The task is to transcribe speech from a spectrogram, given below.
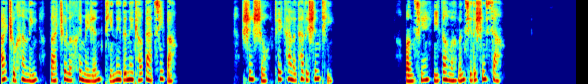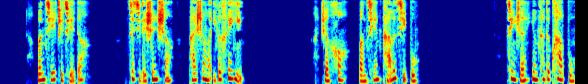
而楚汉林拔出了黑美人体内的那条大鸡巴，伸手推开了她的身体，往前移到了文杰的身下。文杰只觉得自己的身上爬上了一个黑影，然后往前爬了几步。竟然用他的胯部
